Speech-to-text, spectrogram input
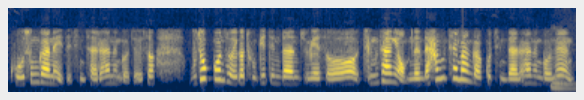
그 순간에 이제 진찰을 하는 거죠. 그래서 무조건 저희가 조기 진단 중에서 증상이 없는데 항체만 갖고 진단을 하는 거는 음.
